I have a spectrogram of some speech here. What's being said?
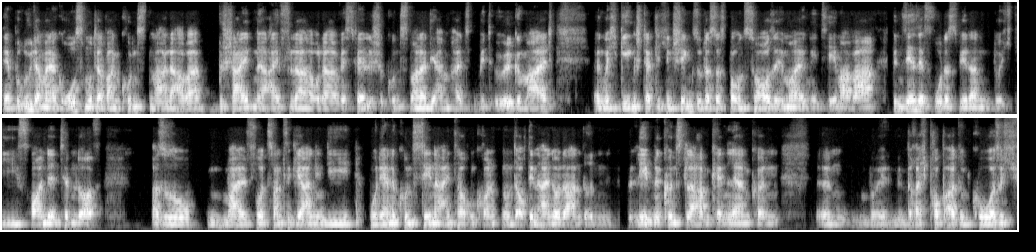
der Brüder meiner Großmutter waren Kunstmaler, aber bescheidene Eifler oder westfälische Kunstmaler, die haben halt mit Öl gemalt irgendwelche gegenständlichen Schinken, sodass das bei uns zu Hause immer irgendwie ein Thema war. Bin sehr, sehr froh, dass wir dann durch die Freunde in Timmendorf also mal vor 20 Jahren in die moderne Kunstszene eintauchen konnten und auch den einen oder anderen lebenden Künstler haben kennenlernen können ähm, im Bereich Pop Art und Co. Also ich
